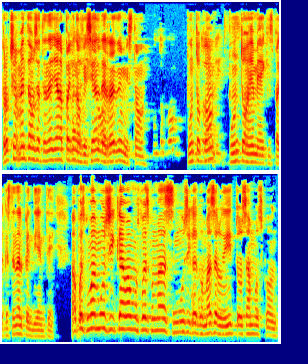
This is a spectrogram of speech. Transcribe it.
Próximamente vamos a tener ya la página Radio oficial de. Radio Mixtón. Punto com. punto com MX. punto mx para que estén al pendiente vamos pues con más música vamos pues con más música con más saluditos vamos con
